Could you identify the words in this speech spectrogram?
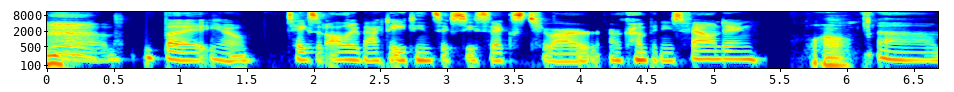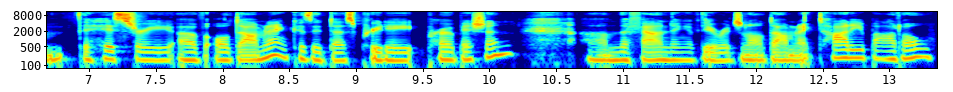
Um, but you know, takes it all the way back to 1866 to our, our company's founding. Wow. Um, the history of Old Dominick, because it does predate Prohibition. Um, the founding of the original Dominick Toddy bottle.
